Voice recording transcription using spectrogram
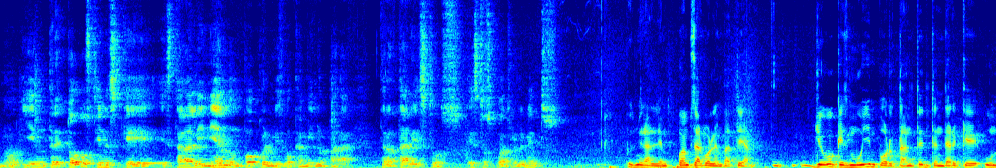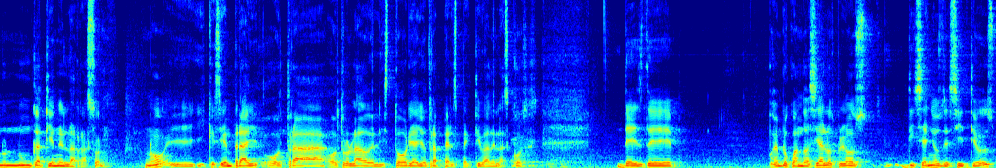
¿no? Y entre todos tienes que estar alineando un poco el mismo camino para tratar estos, estos cuatro elementos? Pues mira, voy a empezar por la empatía. Yo creo que es muy importante entender que uno nunca tiene la razón, ¿no? Y, y, que siempre hay otra, otro lado de la historia y otra perspectiva de las cosas. Desde, por ejemplo, cuando hacía los primeros diseños de sitios,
